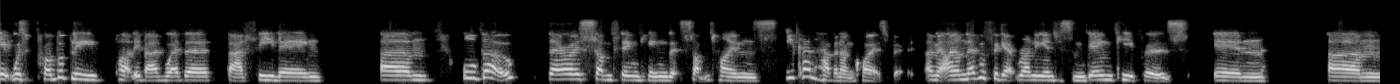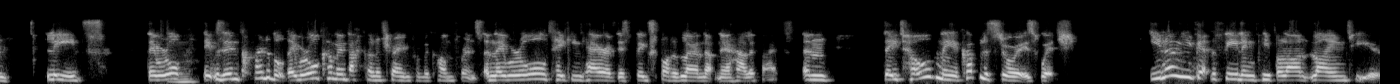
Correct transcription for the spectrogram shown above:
it was probably partly bad weather, bad feeling. Um, although there is some thinking that sometimes you can have an unquiet spirit. I mean, I'll never forget running into some gamekeepers in um, Leeds. They were all, Mhm. it was incredible. They were all coming back on a train from a conference and they were all taking care of this big spot of land up near Halifax. And they told me a couple of stories which, you know, you get the feeling people aren't lying to you.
